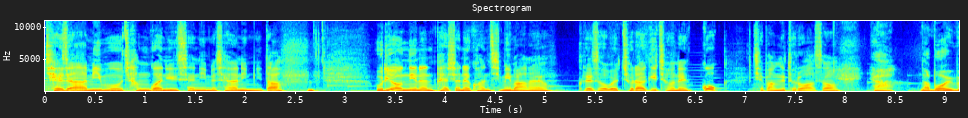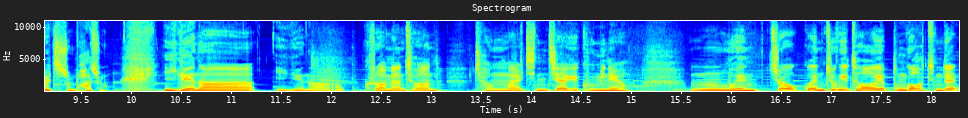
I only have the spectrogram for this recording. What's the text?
제자 미모 장관 일세님의 사연입니다. 우리 언니는 패션에 관심이 많아요. 그래서 외출하기 전에 꼭 제 방에 들어와서 야, 나 뭐 입을지 좀 봐줘. 이게 나 이게 나. 그러면 전 정말 진지하게 고민해요. 음 왼쪽 왼쪽이 더 예쁜 것 같은데?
